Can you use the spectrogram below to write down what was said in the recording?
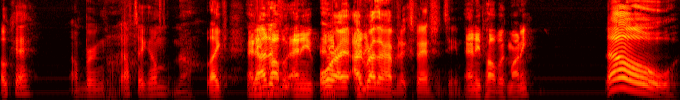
Okay, I'll bring. I'll take them. No. Like Any not pub- if- any- or any- I, I'd any- rather have an expansion team. Any public money? No,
